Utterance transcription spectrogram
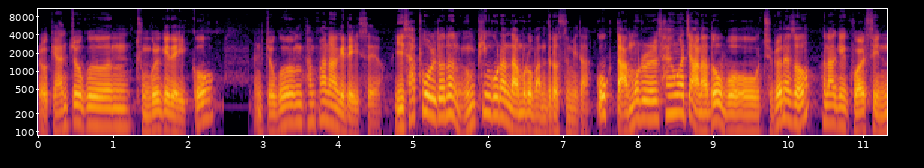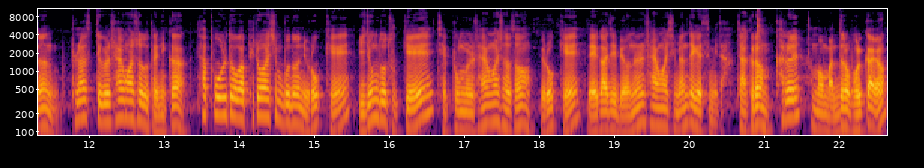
이렇게 한쪽은 둥글게 돼 있고 한쪽은 판판하게 돼 있어요. 이 사포 홀더는 은핑고란 나무로 만들었습니다. 꼭 나무를 사용하지 않아도 뭐 주변에서 흔하게 구할 수 있는 플라스틱을 사용하셔도 되니까 사포 홀더가 필요하신 분은 이렇게 이 정도 두께의 제품을 사용하셔서 이렇게 네 가지 면을 사용하시면 되겠습니다. 자 그럼 칼을 한번 만들어 볼까요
